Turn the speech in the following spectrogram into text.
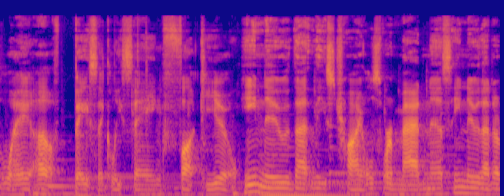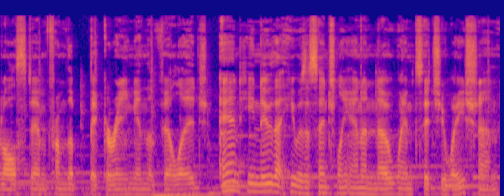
way of basically saying fuck you. He knew that these trials were madness, he knew that it all stemmed from the bickering in the village, and he knew that he was essentially in a no win situation.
